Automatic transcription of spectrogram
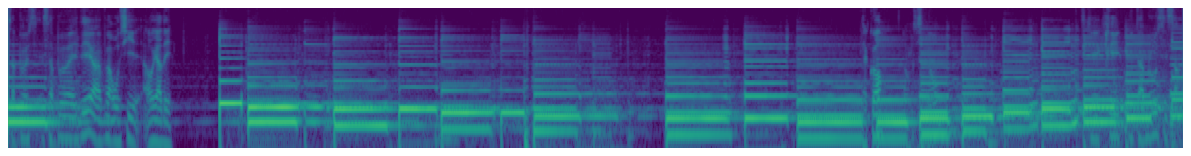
Ça peut, ça peut aider à faire aussi. à regarder. D'accord? Donc sinon, ce qui est écrit au tableau, c'est ça.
